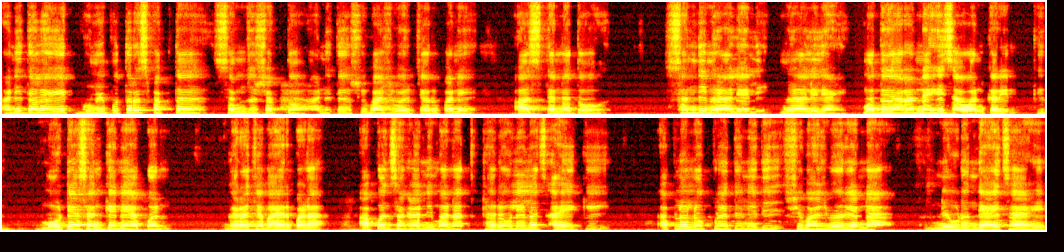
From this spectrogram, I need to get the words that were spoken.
आणि त्याला एक भूमिपुत्रच फक्त समजू शकतो आणि ते सुभाष भोईरच्या रूपाने आज त्यांना तो संधी मिळालेली मिळालेली आहे. मतदारांना हेच आवाहन करीन की मोठ्या संख्येने आपण घराच्या बाहेर पडा. आपण सगळ्यांनी मनात ठरवलेलंच आहे की आपलं लोकप्रतिनिधी सुभाष भोईर यांना निवडून द्यायचं आहे.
